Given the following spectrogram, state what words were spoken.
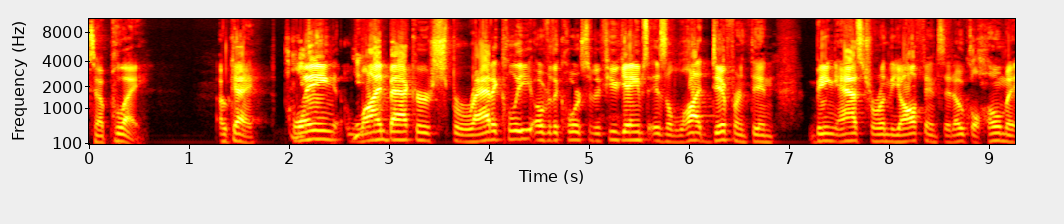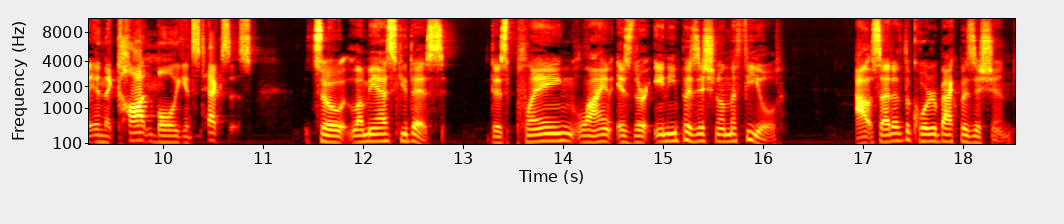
to play. Okay. Playing linebacker sporadically over the course of a few games is a lot different than being asked to run the offense at Oklahoma in the Cotton Bowl against Texas. So let me ask you this: Does playing line is there any position on the field outside of the quarterback position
